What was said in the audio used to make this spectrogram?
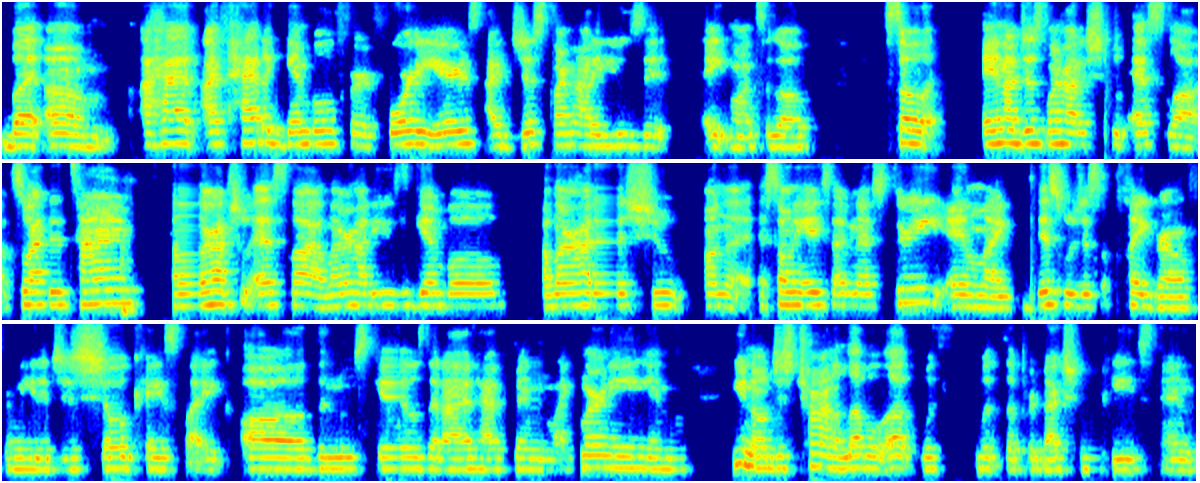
But um, I had I've had a gimbal for four years. I just learned how to use it eight months ago. So and I just learned how to shoot S log. So at the time I learned how to shoot S log. I learned how to use the gimbal. I learned how to shoot on the Sony A7S III and like this was just a playground for me to just showcase like all the new skills that I have been like learning and you know just trying to level up with with the production piece. And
